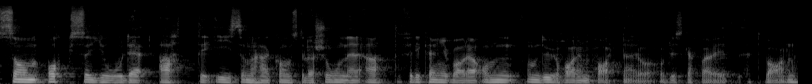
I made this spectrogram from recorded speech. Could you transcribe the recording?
Som också gjorde att i sådana här konstellationer att, för det kan ju vara om, om du har en partner och, och du skaffar ett, ett barn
